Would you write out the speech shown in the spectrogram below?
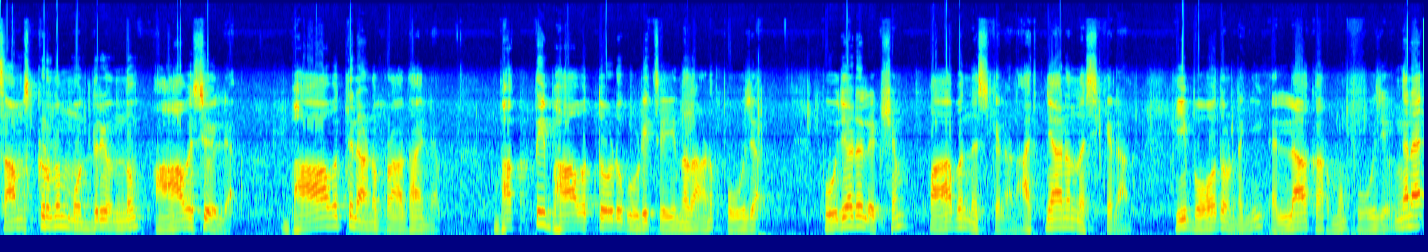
സംസ്കൃതം മുദ്രയൊന്നും ആവശ്യമില്ല. ഭാവത്തിനാണ് പ്രാധാന്യം. ഭക്തിഭാവത്തോടു കൂടി ചെയ്യുന്നതാണ് പൂജ. പൂജയുടെ ലക്ഷ്യം പാപം നശിക്കലാണ് അജ്ഞാനം നശിക്കലാണ്. ഈ ബോധം ഉണ്ടെങ്കിൽ എല്ലാ കർമ്മവും പൂജ ഇങ്ങനെ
